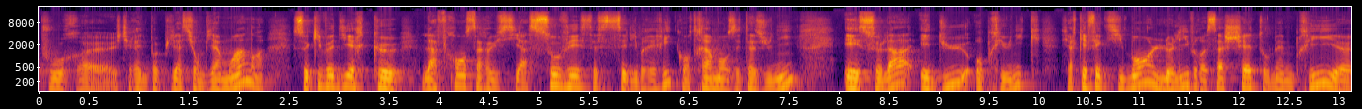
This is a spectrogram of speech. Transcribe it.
pour, euh, je dirais, une population bien moindre, ce qui veut dire que la France a réussi à sauver ses, librairies, contrairement aux États-Unis, et cela est dû au prix unique. C'est-à-dire qu'effectivement, le livre s'achète au même prix, euh,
